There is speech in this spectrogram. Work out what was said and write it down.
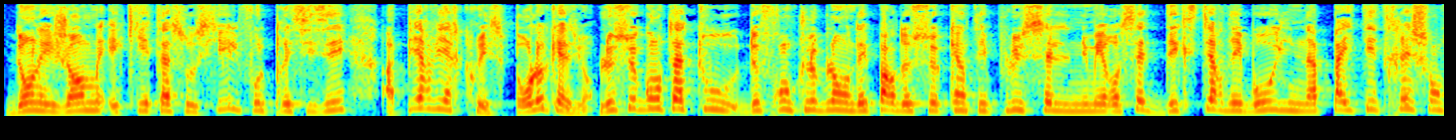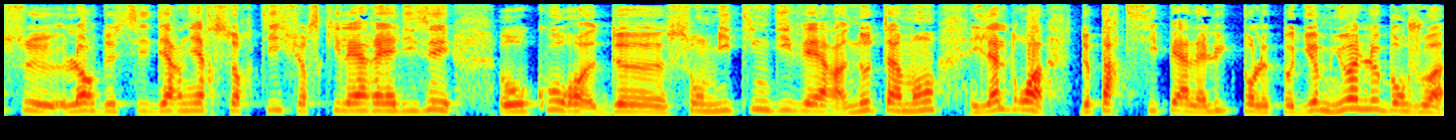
dans les jambes et qui est associé, il faut le préciser, à Pierre Viercruis pour l'occasion. Le second atout de Franck Leblanc au départ de ce quintet plus, c'est le numéro 7, Dexter Desbeaux. Il n'a pas été très chanceux lors de ses dernières sorties sur ce qu'il a réalisé au cours de son meeting d'hiver notamment. Il a le droit de participer à la lutte pour le podium. Johan Le Bourgeois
